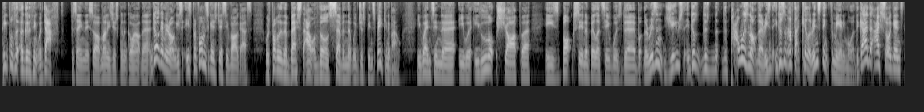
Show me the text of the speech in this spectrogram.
people that are going to think we're daft for saying this. Oh, Manny's just going to go out there. And don't get me wrong, his, his performance against Jesse Vargas was probably the best out of those seven that we've just been speaking about. He went in there. He were, he looked sharper. His boxing ability was there, but there isn't juice. It does. there's- The power's not there. He's, he doesn't have that killer instinct for me anymore. The guy that I saw against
